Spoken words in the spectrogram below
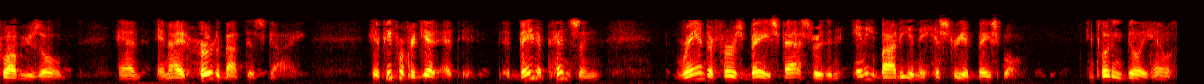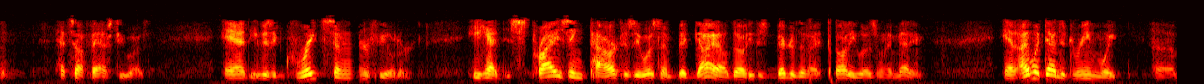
12 years old, and and I had heard about this guy. If people forget, Vada Pinson ran to first base faster than anybody in the history of baseball, including Billy Hamilton. That's how fast he was. And he was a great center fielder. He had surprising power because he wasn't a big guy, although he was bigger than I thought he was when I met him. And I went down to Dream Week. Uh,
